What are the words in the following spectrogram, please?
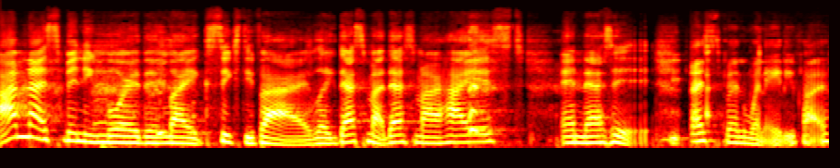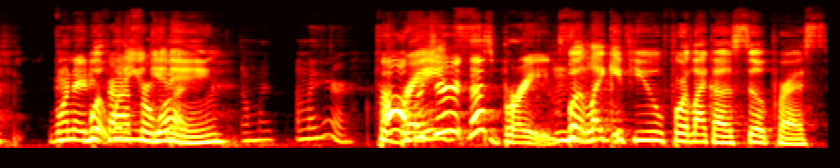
I'm not spending more than like sixty five. Like that's my that's my highest, and that's it. I spend 185. 185 What, what are you for getting I'm right, I'm right here. for What? Oh, but braids? you're, that's braids. But like if you for like a silk press,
